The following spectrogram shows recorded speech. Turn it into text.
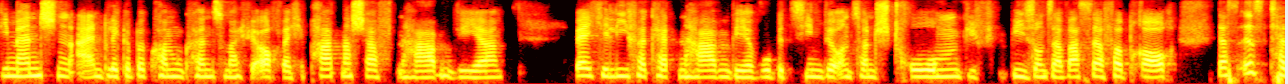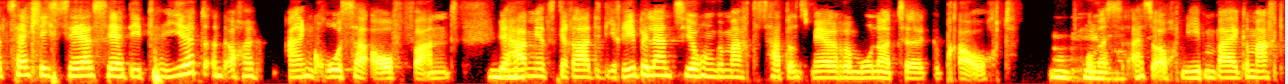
die Menschen Einblicke bekommen können, zum Beispiel auch, welche Partnerschaften haben wir, welche Lieferketten haben wir, wo beziehen wir unseren Strom, wie, wie ist unser Wasserverbrauch. Das ist tatsächlich sehr, sehr detailliert und auch ein, ein großer Aufwand. Mhm. Wir haben jetzt gerade die Rebilanzierung gemacht, das hat uns mehrere Monate gebraucht, okay. um es also auch nebenbei gemacht.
